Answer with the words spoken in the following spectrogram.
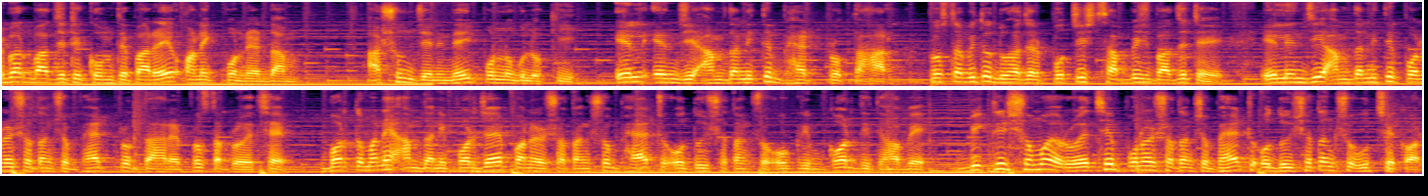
এবার বাজেটে কমতে পারে অনেক পণ্যের দাম। আসুন জেনে নেই পণ্যগুলো কি। এলএনজি আমদানিতে ভ্যাট প্রত্যাহার। প্রস্তাবিত দু হাজার পঁচিশ ছাব্বিশ বাজেটে এলএনজি আমদানিতে পনেরো শতাংশ ভ্যাট প্রত্যাহারের প্রস্তাব রয়েছে। বর্তমানে আমদানি পর্যায়ে পনেরো শতাংশ ভ্যাট ও দুই শতাংশ অগ্রিম কর দিতে হবে। বিক্রির সময় রয়েছে পনেরো শতাংশ ভ্যাট ও দুই শতাংশ উচ্ছে কর।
